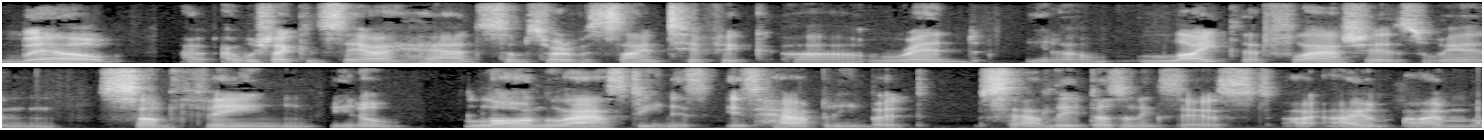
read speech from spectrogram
Well, I, I wish I could say I had some sort of a scientific uh, red, you know, light that flashes when something, you know, long lasting is is happening, but sadly it doesn't exist. I, I I'm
